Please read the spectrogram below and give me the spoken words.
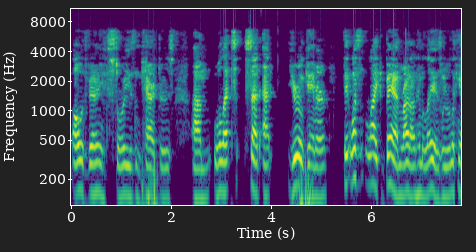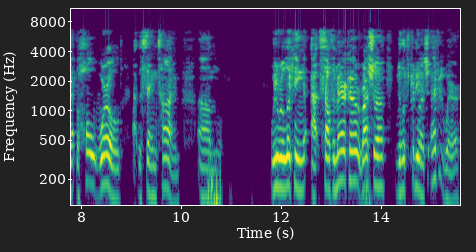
all with varying stories and characters. Um, Ouellet said at Eurogamer, it wasn't like bam, right on Himalayas. We were looking at the whole world at the same time. Um, we were looking at South America, Russia. We looked pretty much everywhere,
